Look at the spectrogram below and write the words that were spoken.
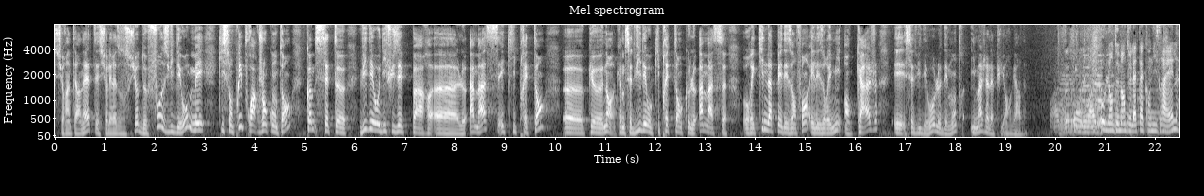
sur Internet et sur les réseaux sociaux, de fausses vidéos, mais qui sont prises pour argent comptant, comme cette euh, vidéo diffusée par euh, le Hamas et qui prétend euh, que non, comme cette vidéo qui prétend que le Hamas aurait kidnappé des enfants et les aurait mis en cage. Et cette vidéo le démontre, image à l'appui. On regarde. Au lendemain de l'attaque en Israël,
